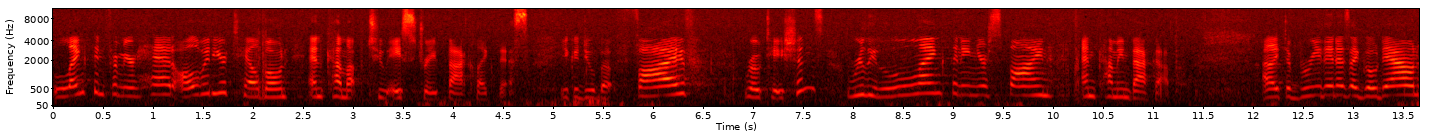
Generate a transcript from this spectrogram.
lengthen from your head all the way to your tailbone and come up to a straight back like this. You could do about five rotations, really lengthening your spine and coming back up. I like to breathe in as I go down,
